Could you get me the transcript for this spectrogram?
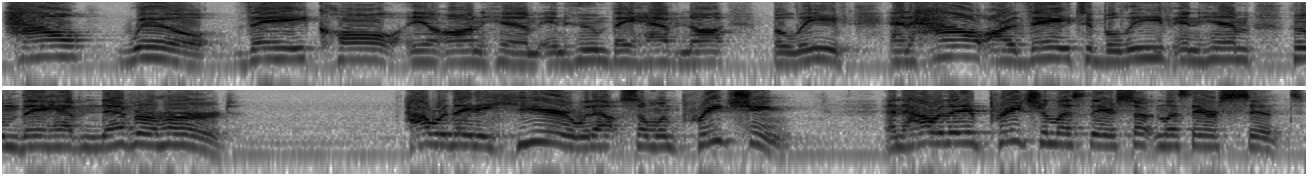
How will they call on him in whom they have not believed? And how are they to believe in him whom they have never heard? How are they to hear without someone preaching? And how are they to preach unless they are, unless they are sent?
